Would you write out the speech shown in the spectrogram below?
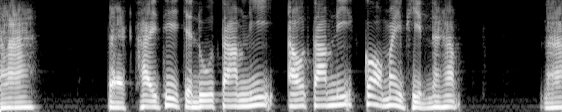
นะแต่ใครที่จะดูตามนี้เอาตามนี้ก็ไม่ผิดนะครับนะ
